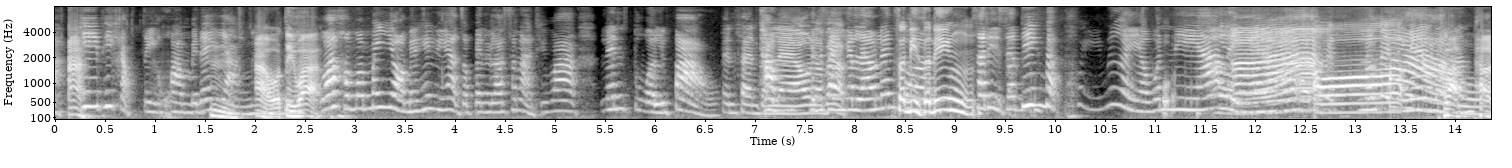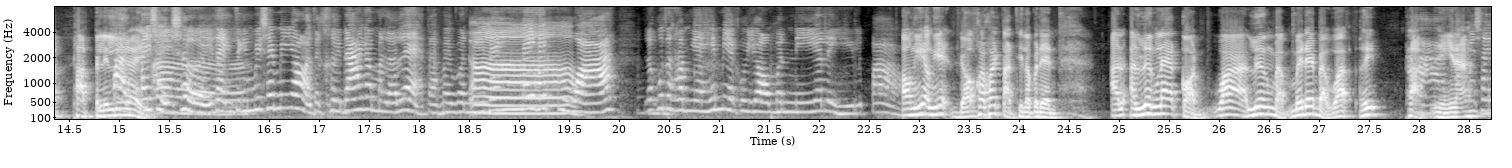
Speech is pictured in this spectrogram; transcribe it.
อะอะพี่พี่กลับตีความไปได้อืมอย่างหนึงอ่าว่าตีว่าว่าคำว่าไม่ยอมในที่นี้อาจจะเป็นในลักษณะที่ว่าเล่นตัวหรือเปล่า เป็นแฟนกันแล้วเป็แล้วนแบแฟนบกันแล้วเล่นตัวสะดิดสะดิ้งสะดิดสะดิ้งแบบโอ้ย เหนื่อยอะวันเนี้ยอะไรอย่างเงี้ยอ๋อแล้วเป็นยังไงผลัดผลัดผลัดไปเรื่อยไปเฉยๆแต่จริงๆไม่ใช่ไม่ยอมอาจจะเคยได้กันมาแล้วแหละ แต่ทำไมวันนี้ไม่อ่าไม่ให้กูวะแล้วกูจะทำไงให้เมียกูยอมวันนี้อะไรอย่างงี้หรือเปล่าๆเอางี้เอางี้เดี๋ยวค่อยๆ ตัดทีละประเด็นอันอันเรื่องแรกก่อนว่าเรื่องแบบไม่ได้แบบว่าเฮ้ย ผลัดอย่างนี้นะไม่ใช่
